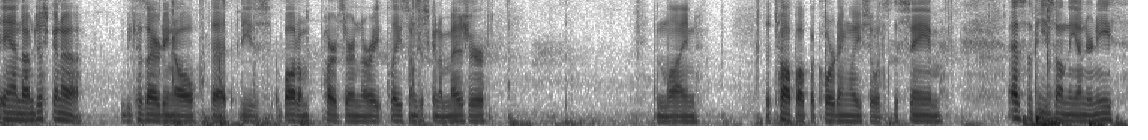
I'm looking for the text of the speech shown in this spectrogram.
And I'm just gonna, because I already know that these bottom parts are in the right place, I'm just gonna measure and line the top up accordingly so it's the same as the piece on the underneath.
